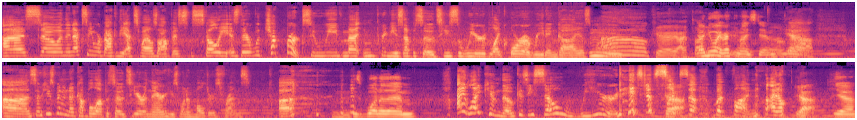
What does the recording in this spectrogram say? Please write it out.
Uh, so in the next scene, we're back at the X Files office. Scully is there with Chuck Burks, who we've met in previous episodes. He's the weird, like, aura reading guy as well. Ah, okay. I thought I knew I might be. recognized him. Oh. Yeah. Uh, so he's been in a couple episodes here and there. He's one of Mulder's friends. Uh, He's one of them. I like him though because he's so weird. He's just like Yeah. so, but fun. I don't. Yeah, Yeah.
